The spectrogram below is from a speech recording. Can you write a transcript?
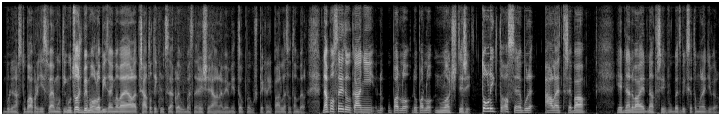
bude nastupovat proti svému týmu, což by mohlo být zajímavé, ale třeba to ty kluci takhle vůbec neřeší, já nevím, je to už pěkných pár let, co tam byl. Naposledy to utkání upadlo, dopadlo 0-4. Tolik to asi nebude, ale třeba 1-2, 1-3, vůbec bych se tomu nedivil.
